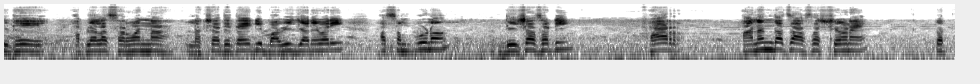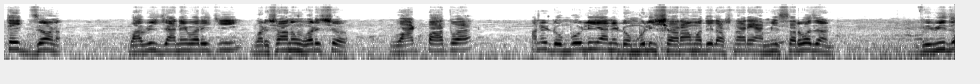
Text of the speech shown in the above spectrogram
तिथे आपल्याला सर्वांना लक्षात येत आहे की बावीस जानेवारी हा संपूर्ण देशासाठी फार आनंदाचा असा क्षण आहे. प्रत्येकजण बावीस जानेवारीची वर्षानुवर्ष वाट पाहतो आहे आणि डोंबिवली आणि डोंबिवली शहरामधील असणारे आम्ही सर्वजण विविध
